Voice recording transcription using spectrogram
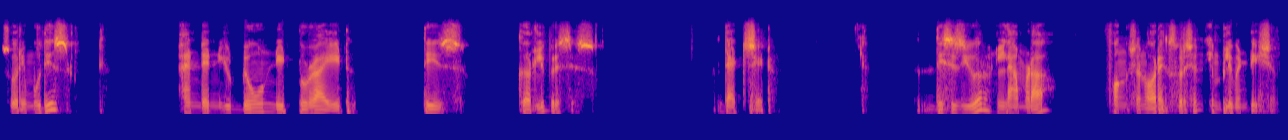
So remove this. And then you don't need to write this curly braces. That's it. This is your lambda function or expression implementation.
